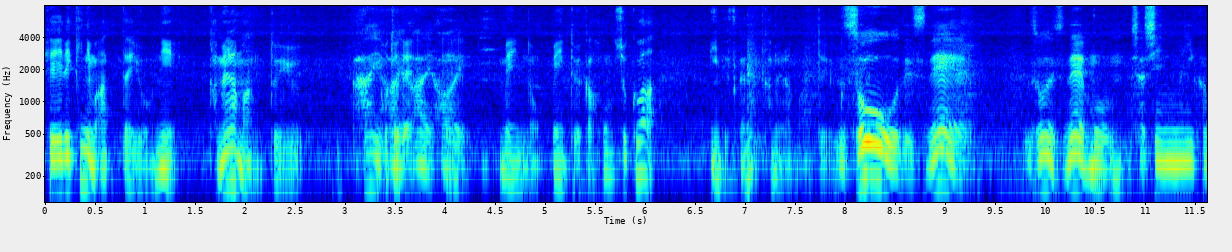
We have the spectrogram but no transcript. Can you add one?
経歴にもあったようにカメラマンということで、はいはいえーメインのメインというか本職はいいんですかねカメラマンというそうですね。そうですね。もうんうん。う写真にか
